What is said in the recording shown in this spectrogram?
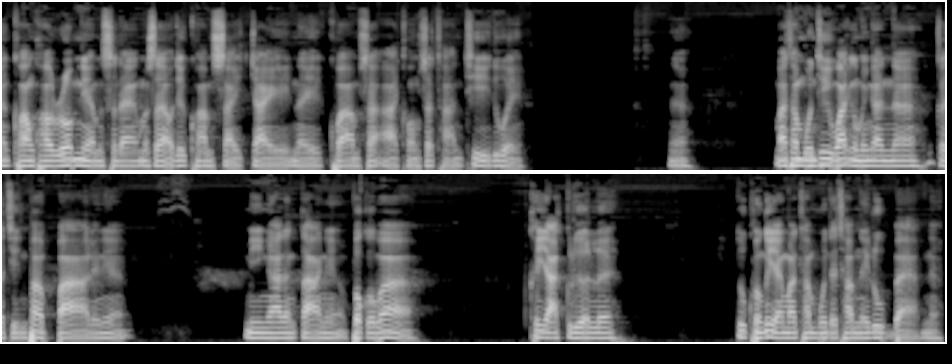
นะความเคารพเนี่ยมันแสดงมันแสดงด้วยความใส่ใจในความสะอาดของสถานที่ด้วยนะมาทำบุญที่วัดก็เหมือนกันนะกระถินผ้าป่าอะไรเนี่ยมีงานต่างๆเนี่ยปรากฏว่าขยะเกลือนเลย ทุกคนก็อยากมาทำบุญแต่ทำในรูปแบบนะ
